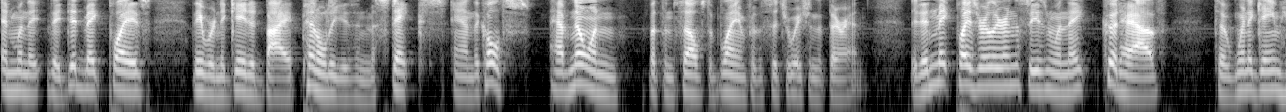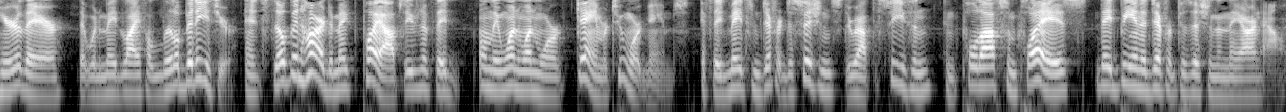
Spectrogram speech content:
And when they, they did make plays, they were negated by penalties and mistakes. And the Colts have no one but themselves to blame for the situation that they're in. They didn't make plays earlier in the season when they could have to win a game here or there that would have made life a little bit easier. And it's still been hard to make the playoffs, even if they only won one more game or two more games. If they'd made some different decisions throughout the season and pulled off some plays, they'd be in a different position than they are now.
